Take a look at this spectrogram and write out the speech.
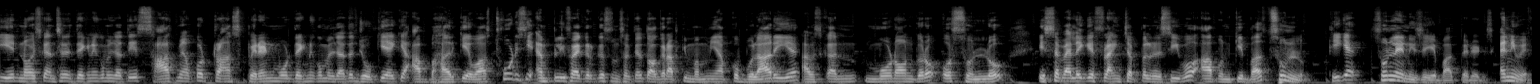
ये नॉइस कैंसिलेशन देखने को मिल जाती है। साथ में आपको ट्रांसपेरेंट मोड देखने को मिल जाता है, जो कि है कि आप बाहर की आवाज़ थोड़ी सी एम्पलीफाई करके सुन सकते हैं। तो अगर आपकी मम्मी आपको बुला रही है, आप इसका मोड ऑन करो और सुन लो। इससे पहले कि फ्लाइंग चप्पल रिसीव हो, आप उनकी बात सुन लो। ठीक है? सुन लेनी चाहिए बात पेरेंट्स एनीवे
